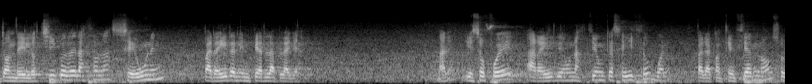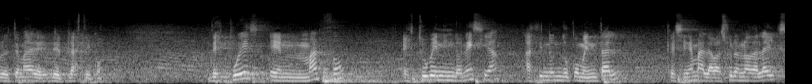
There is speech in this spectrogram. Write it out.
donde los chicos de la zona se unen para ir a limpiar la playa. ¿Vale? Y eso fue a raíz de una acción que se hizo bueno, para concienciarnos sobre el tema del plástico. Después, en marzo, estuve en Indonesia haciendo un documental que se llama La basura no da likes,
